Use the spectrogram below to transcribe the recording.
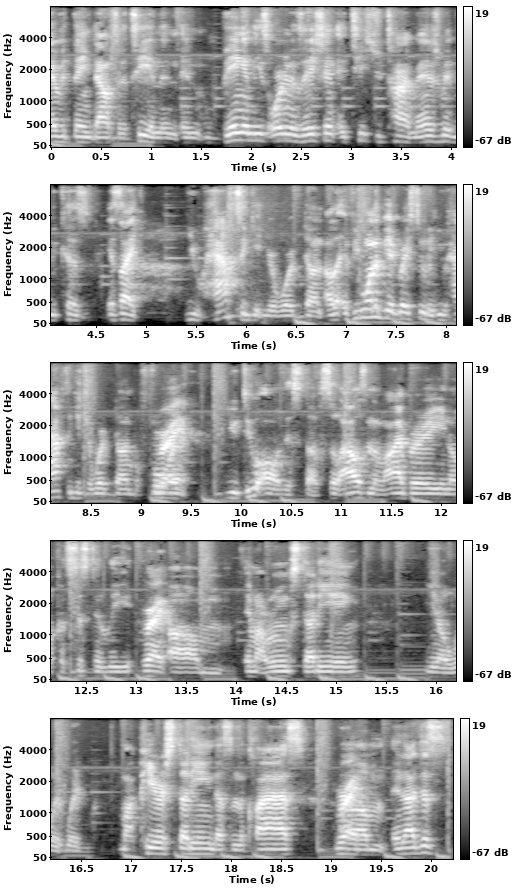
everything down to the T. And then, and being in these organizations, it teaches you time management because it's like you have to get your work done. If you want to be a great student, you have to get your work done before Right. you do all this stuff. So I was in the library, you know, consistently Right. um, in my room studying, you know, with, with my peers studying that's in the class. Right. Um, and I just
